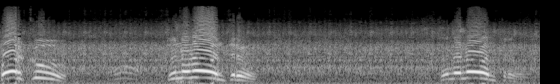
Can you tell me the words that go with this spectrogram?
Porco! Tu não entro! Tu não entro!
